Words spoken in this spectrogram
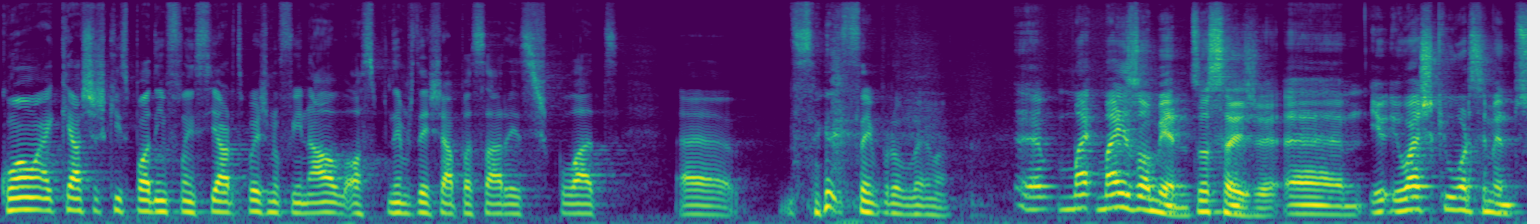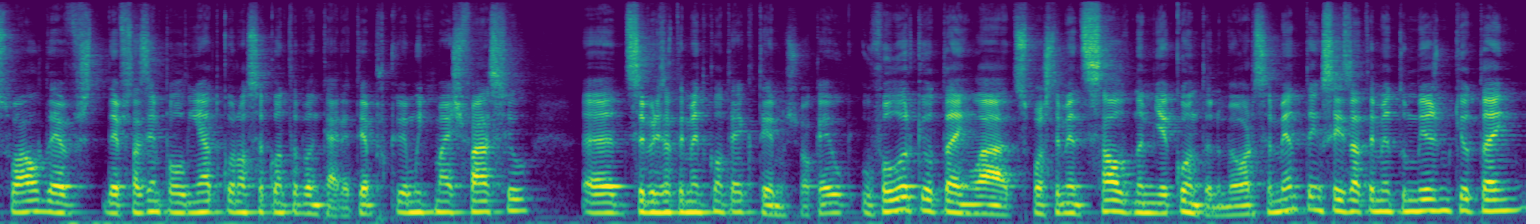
Quão é que achas que isso pode influenciar depois no final ou se podemos deixar passar esse chocolate uh, sem, sem, problema? Uh, mais ou menos, ou seja, uh, eu, eu, acho que o orçamento pessoal deve, deve estar sempre alinhado com a nossa conta bancária, até porque é muito mais fácil uh, de saber exatamente quanto é que temos, ok? O, o, valor que eu tenho lá de supostamente saldo na minha conta, no meu orçamento, tem que ser exatamente o mesmo que eu tenho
